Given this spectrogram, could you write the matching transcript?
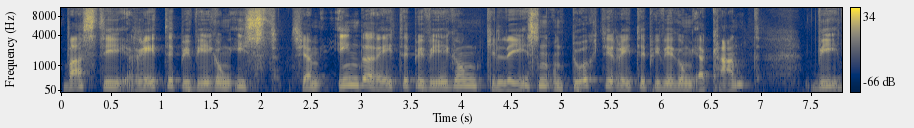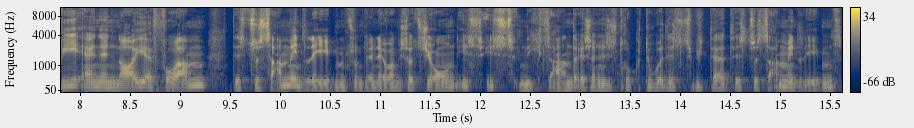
was die Rätebewegung ist. Sie haben in der Rätebewegung gelesen und durch die Rätebewegung erkannt, wie, wie eine neue Form des Zusammenlebens. Und eine Organisation ist, ist nichts anderes eine Struktur des, des Zusammenlebens,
